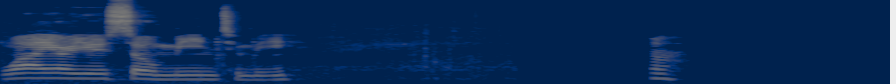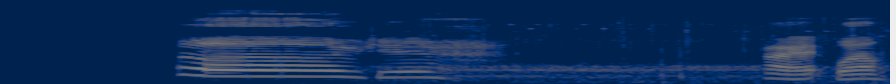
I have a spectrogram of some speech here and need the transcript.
Why are you so mean to me? Oh dear. Alright, well.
